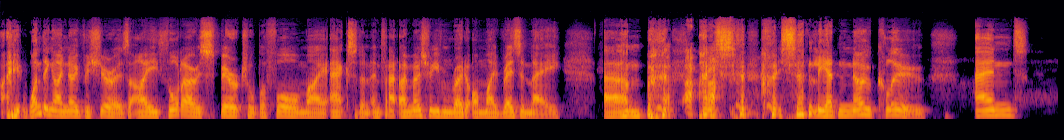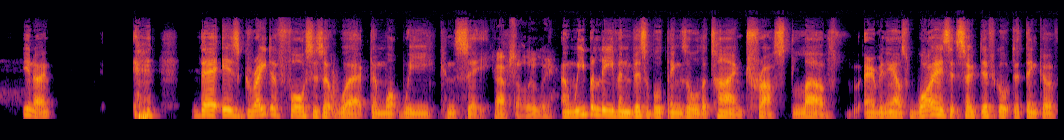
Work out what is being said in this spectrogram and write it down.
I, one thing I know for sure is I thought I was spiritual before my accident. In fact, I mostly even wrote it on my resume. Um, but I certainly had no clue. And, you know, there is greater forces at work than what we can see. Absolutely. And we believe in visible things all the time trust, love, everything else. Why is it so difficult to think of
